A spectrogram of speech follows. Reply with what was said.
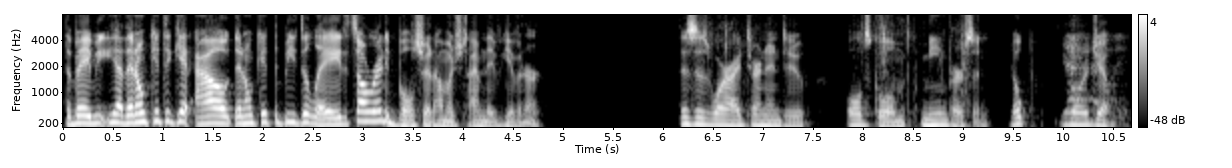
The baby, yeah, they don't get to get out. They don't get to be delayed. It's already bullshit how much time they've given her. This is where I turn into old school mean person. Nope, you're Death going to jail. penalty.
